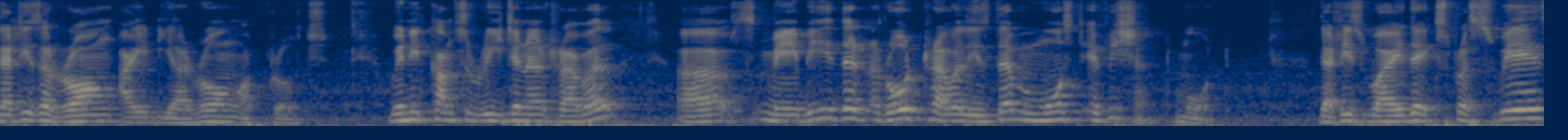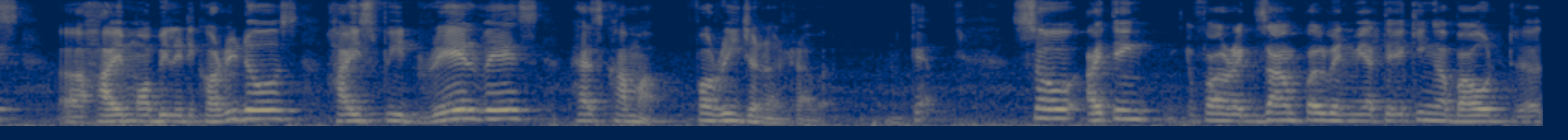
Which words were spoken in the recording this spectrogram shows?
That is a wrong idea wrong approach. When it comes to regional travel uh, maybe the road travel is the most efficient mode. That is why the expressways uh, high mobility corridors high speed railways has come up for regional travel okay? So i think for example when we are taking about uh,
